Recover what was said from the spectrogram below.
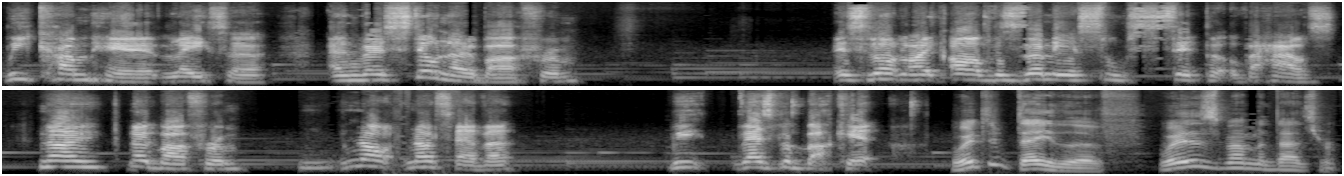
We come here later, and there's still no bathroom. It's not like oh, there's only a small snippet of the house. No, no bathroom. Not, not ever. We there's the bucket. Where do they live? Where's Mum and Dad's room?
